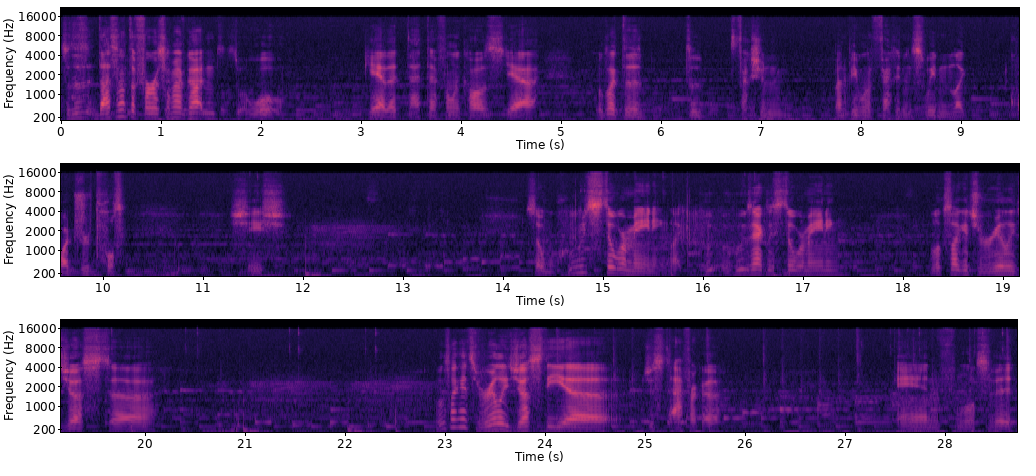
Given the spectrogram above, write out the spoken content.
So this, that's not the first time I've gotten... Whoa. Yeah, that, that definitely caused... Yeah. Looked like the, the infection... amount of people infected in Sweden, like, quadrupled. Sheesh. So who's still remaining? Like, who, who's actually still remaining? Looks like it's really just, uh... Looks like it's really just the, uh, just Africa. And from looks of it,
